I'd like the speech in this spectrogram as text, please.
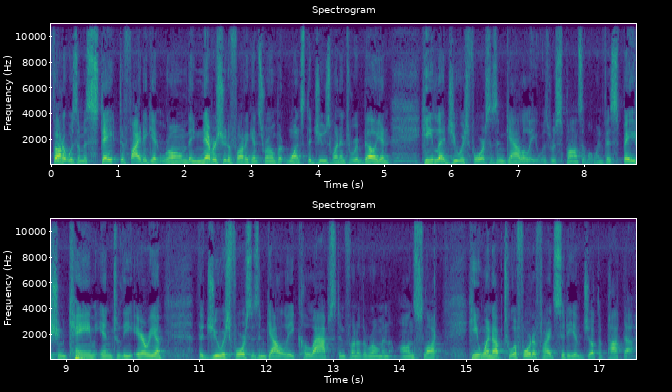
thought it was a mistake to fight against Rome. They never should have fought against Rome. But once the Jews went into rebellion, he led Jewish forces in Galilee, was responsible. When Vespasian came into the area, the Jewish forces in Galilee collapsed in front of the Roman onslaught. He went up to a fortified city of Jotapata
